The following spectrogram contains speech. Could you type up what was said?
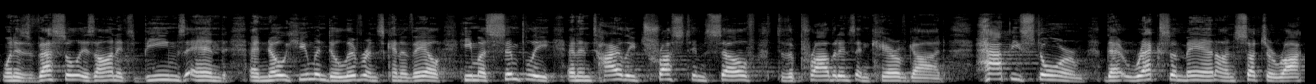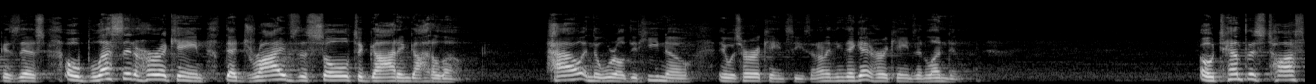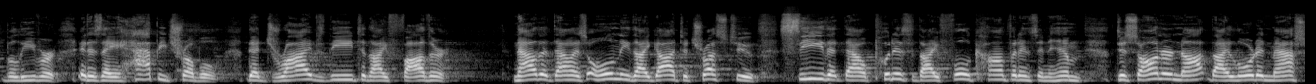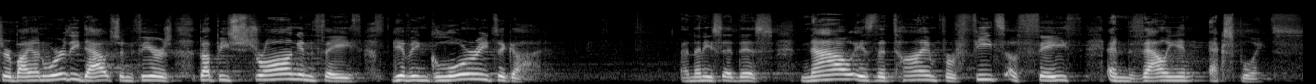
When his vessel is on its beam's end and no human deliverance can avail, he must simply and entirely trust himself to the providence and care of God. Happy storm that wrecks a man on such a rock as this. Oh, blessed hurricane that drives the soul to God and God alone. How in the world did he know it was hurricane season? I don't think they get hurricanes in London. O tempest tossed believer, it is a happy trouble that drives thee to thy Father. Now that thou hast only thy God to trust to, see that thou puttest thy full confidence in him. Dishonor not thy Lord and Master by unworthy doubts and fears, but be strong in faith, giving glory to God. And then he said this Now is the time for feats of faith and valiant exploits.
